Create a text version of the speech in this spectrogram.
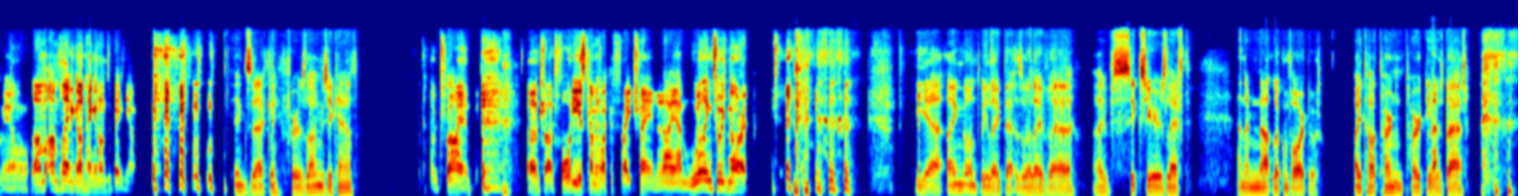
yeah. I'm, I'm planning on hanging on to being young. exactly, for as long as you can. I'm trying. I'm trying. Forty is coming like a freight train, and I am willing to ignore it. yeah, I'm going to be like that as well. I've uh, I've six years left, and I'm not looking forward to it. I thought turning 30 no. was bad. this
